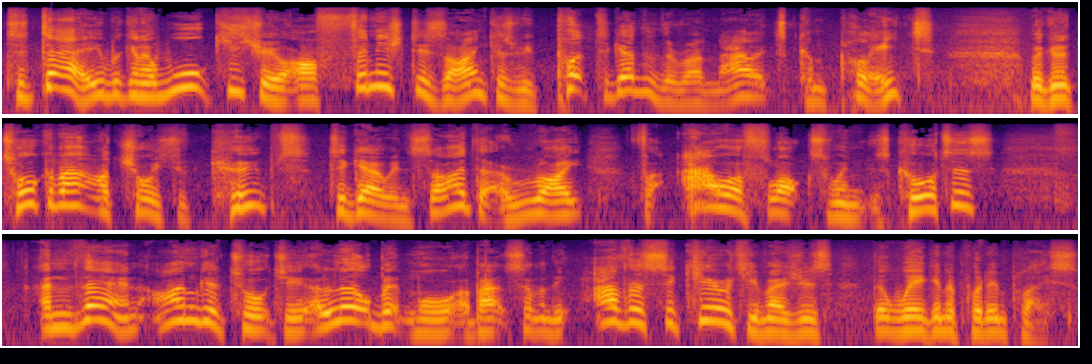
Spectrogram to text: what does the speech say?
Today we're going to walk you through our finished design because we've put together the run now, it's complete. We're going to talk about our choice of coops to go inside that are right for our flock's winter's quarters. And then I'm going to talk to you a little bit more about some of the other security measures that we're going to put in place.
